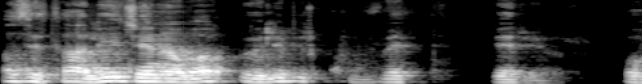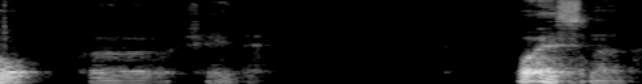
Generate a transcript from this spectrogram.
Hazreti Ali'ye Cenab-ı Hak böyle bir kuvvet veriyor o e, şeyde. O esnada.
